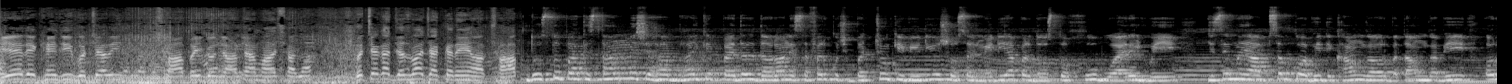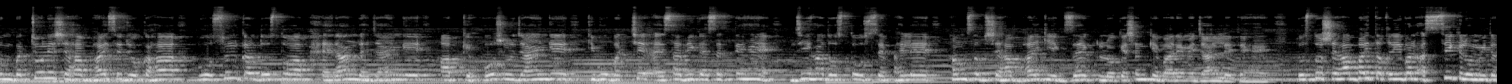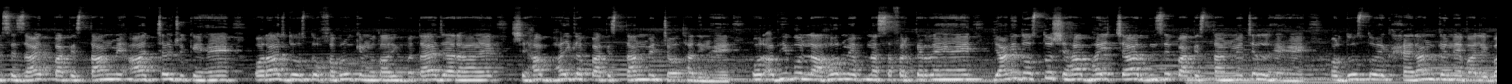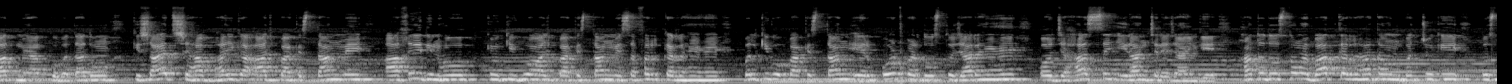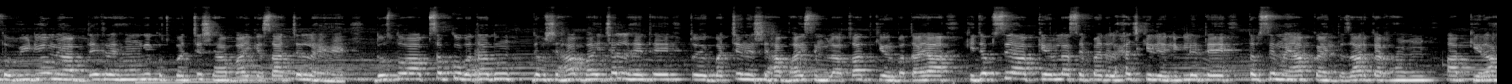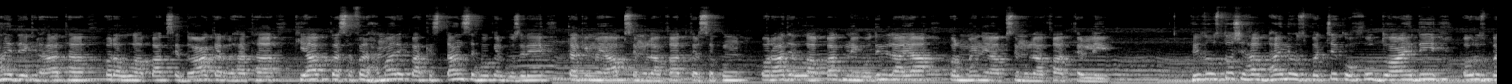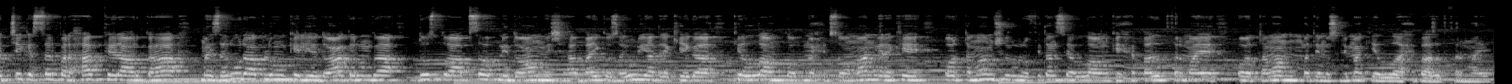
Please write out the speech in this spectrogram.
ये देखें जी बच्चा भी छाप भाई को जानता है माशाल्लाह। बच्चे का जज्बा चेक करें आप छाप। दोस्तों, पाकिस्तान में शहाब भाई के पैदल दौरान सफ़र कुछ बच्चों की वीडियो सोशल मीडिया पर दोस्तों खूब वायरल हुई। जिसे मैं आप सबको अभी दिखाऊँगा और बताऊँगा भी। और उन बच्चों ने शहाब भाई से जो कहा, वो सुनकर दोस्तों आप हैरान रह जाएँगे, आपके होश उड़ जाएँगे कि वो बच्चे ऐसा भी कह सकते हैं। जी हाँ दोस्तों, उससे पहले हम सब शहाब भाई की एग्जैक्ट लोकेशन के बारे में जान लेते हैं। दोस्तों, शहाब भाई तकरीबन 80 किलोमीटर से जायद पाकिस्तान में आज चल चुके हैं और आज दोस्तों खबरों के मुताबिक बताया जा रहा है, शहाब भाई का पाकिस्तान में चौथा दिन है। और अभी वो लाहौर में अपना सफ़र कर रहे हैं। यानी दोस्तों, शहाब भाई चार दिन से पाकिस्तान में चल रहे हैं। और दोस्तों, एक हैरान करने वाली बात मैं आपको बता दूँ कि शायद शहाब भाई का आज पाकिस्तान में आखिरी दिन हो, क्योंकि वो आज पाकिस्तान में सफ़र कर रहे हैं, बल्कि वो पाकिस्तान एयरपोर्ट पर दोस्तों जा रहे हैं और जहाज़ से ईरान चले जाएँगे। हाँ तो दोस्तों, मैं बात कर रहा था उन बच्चों की। दोस्तों, वीडियो में आप देख रहे होंगे, कुछ बच्चे शहाब भाई के साथ चल रहे हैं। दोस्तों, आप सबको बता दूँ, जब शहाब भाई चल रहे थे तो एक बच्चे ने शहाब भाई से मुलाकात की और बताया कि जब से आप केरला से पैदल हज के लिए निकले थे तब से मैं आपका इंतज़ार कर रहा हूँ। आपकी राहें देख रहा था और अल्लाह पाक से दुआ कर रहा था कि आपका सफ़र हमारे पाकिस्तान से होकर गुजरे, ताकि मैं आपसे मुलाकात कर सकूँ। और आज अल्लाह पाक ने वो दिन लाया और मैंने आपसे मुलाकात कर ली। फिर दोस्तों, शहाब भाई ने उस बच्चे को खूब दुआएँ दी और उस बच्चे के सर पर हाथ फेरा और कहा, मैं ज़रूर आप लोगों के लिए दुआ करूँगा। दोस्तों, आप सब अपनी दुआओं में शहाब भाई को ज़रूर याद रखिएगा कि अल्लाह उनको अपने हिफ्स अमान में रखे और तमाम शुरू फितन से अल्लाह उनकी हिफाजत फरमाए और तमाम उम्मत मुस्लिमा की अल्लाह हिफाजत फरमाए।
